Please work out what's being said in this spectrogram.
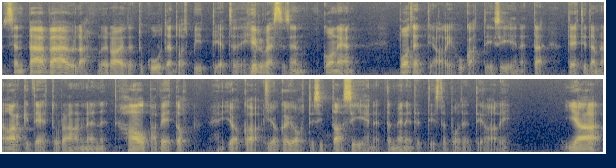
sen pääväylä oli rajoitettu 16 bittiä, että se hirveästi sen koneen potentiaali hukattiin siihen, että tehtiin tämmöinen arkkitehturaalinen halpa veto, joka, joka johti sitten taas siihen, että menetettiin sitä potentiaalia. Ja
